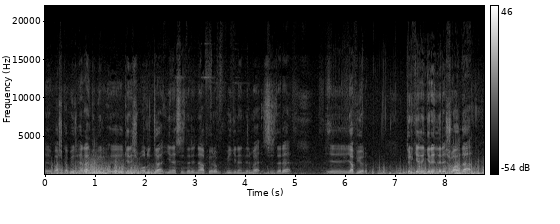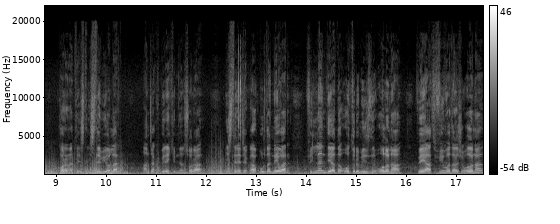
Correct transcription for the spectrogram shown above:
E, başka bir herhangi bir e, gelişme olunca yine sizleri ne yapıyorum? Bilgilendirme sizlere e, yapıyorum. Türkiye'den gelenlere şu anda korona testi istemiyorlar. Ancak 1 Ekim'den sonra istenecek. Ha, burada ne var? Finlandiya'da oturum izni olana veya Fin vatandaşı olana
